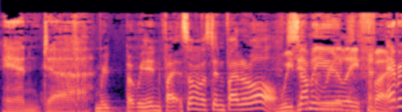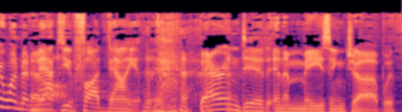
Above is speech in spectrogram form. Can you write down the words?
and uh, We, but we didn't fight. Some of us didn't fight at all. We some didn't really fight. Everyone but Matthew all. fought valiantly. Baron did an amazing job with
